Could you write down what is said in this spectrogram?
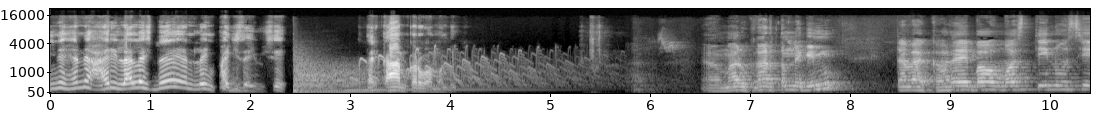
ઈને હેને હારી લાલચ દે અને લઈને ભાગી જાવી છે. તારે કામ કરવા માંડું. મારું ઘર તમને ગમ્યું? તમારા ઘરે બહુ મસ્તીનું છે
